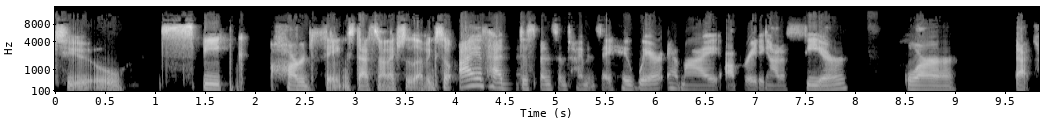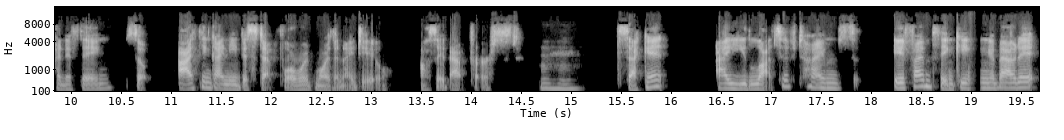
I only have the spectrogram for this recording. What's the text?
to speak hard things. That's not actually loving. So I have had to spend some time and say, hey, where am I operating out of fear or that kind of thing? So I think I need to step forward more than I do. I'll say that 1st mm-hmm. Second, I lots of times, if I'm thinking about it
